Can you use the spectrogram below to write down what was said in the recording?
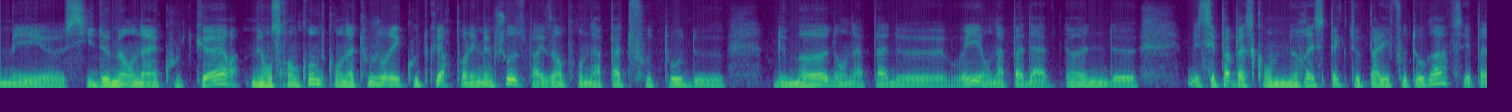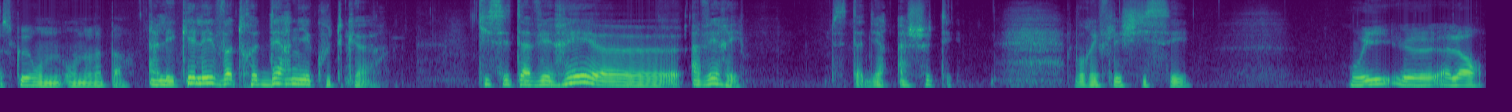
mais euh, si demain on a un coup de cœur, mais on se rend compte qu'on a toujours les coups de cœur pour les mêmes choses. Par exemple, on n'a pas de photos de, de mode, on n'a pas de, oui, on n'a pas d'Avnon, de, mais c'est pas parce qu'on ne respecte pas les photographes, c'est parce qu'on on n'en a pas. Allez, quel est votre dernier coup de cœur? Qui s'est avéré euh, avéré, c'est-à-dire acheté Vous réfléchissez. Oui, euh, alors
